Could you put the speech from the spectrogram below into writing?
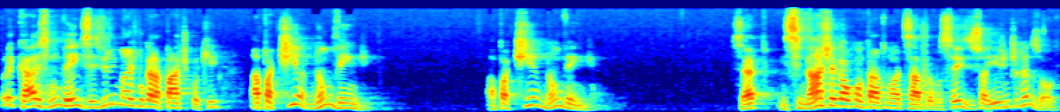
Falei, cara, isso não vende. Vocês viram a imagem do cara apático aqui? Apatia não vende. Apatia não vende. Certo? Ensinar a chegar o contato no WhatsApp para vocês, isso aí a gente resolve.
